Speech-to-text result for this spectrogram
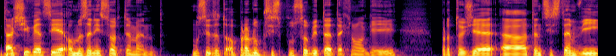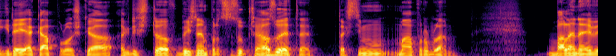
Další věc je omezený sortiment. Musíte to opravdu přizpůsobit té technologii, protože uh, ten systém ví, kde je jaká položka a když to v běžném procesu přehazujete, tak s tím má problém. Balené, uh,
